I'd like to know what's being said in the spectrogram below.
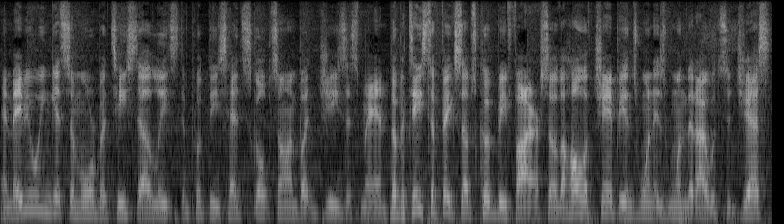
and maybe we can get some more Batista Elites to put these head sculpts on, but Jesus, man. The Batista fix-ups could be fire, so the Hall of Champions one is one that I would suggest.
